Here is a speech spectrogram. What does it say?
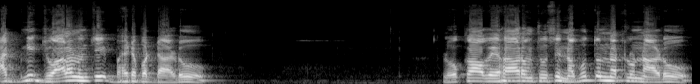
అగ్ని జ్వాల నుంచి బయటపడ్డాడు. లోకా విహారం చూసి నవ్వుతున్నట్లున్నాడు.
